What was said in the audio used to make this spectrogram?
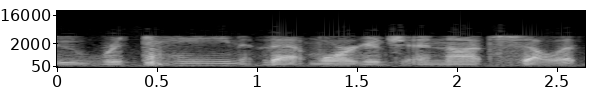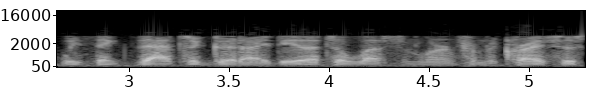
to retain that mortgage and not sell it. We think that's a good idea. That's a lesson learned from the crisis.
